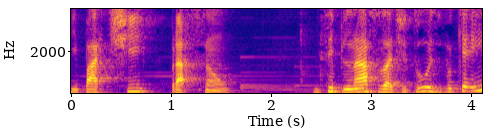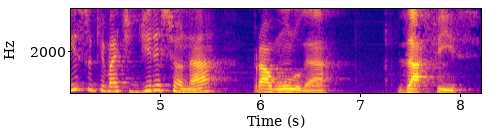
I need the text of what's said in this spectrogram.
e partir para ação. Disciplinar suas atitudes, porque é isso que vai te direcionar para algum lugar. Desafie-se.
